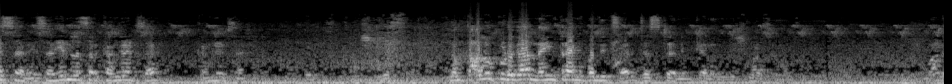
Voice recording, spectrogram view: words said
ಎಸ್ ಸರ್. ಎಸ್ ಸರ್ ಏನಿಲ್ಲ sir. Congrat sir sir yes sir ನಮ್ಮ ತಾಲೂಕು ಹುಡುಗ ನೈನ್ತ್ ರ್ಯಾಂಕ್ ಬಂದಿತ್ತು ಸರ್ ಜಸ್ಟ್ ನಿಮ್ಗೆ ಕೆಲವು ವಿಶ್ ಮಾಡ್ಸೋಣ sir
